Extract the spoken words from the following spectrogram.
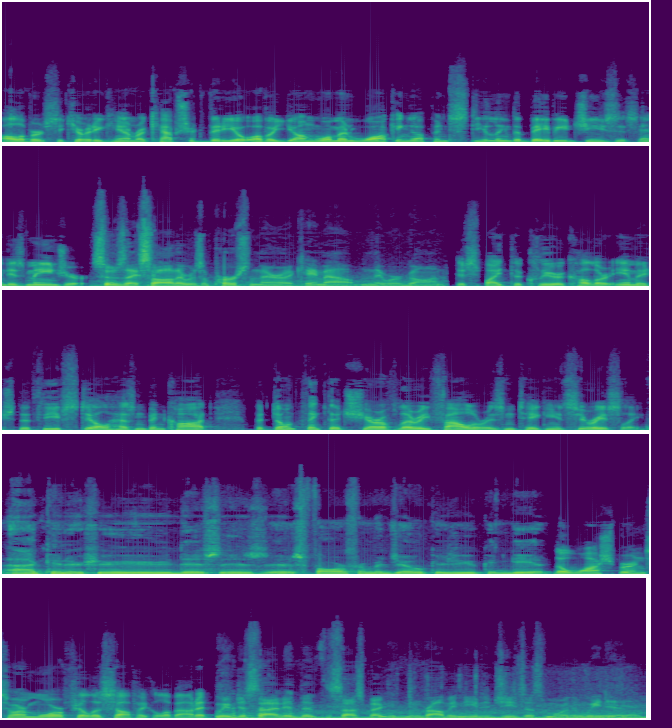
Oliver's security camera captured video of a young woman walking up and stealing the baby Jesus and his manger. As soon as they saw there was a person there, I came out and they were gone. Despite the clear color image, the thief still hasn't been caught. But don't think that Sheriff Larry Fowler isn't taking it seriously. I can assure you this is as far from a joke as you can get. The Washburns are more philosophical about it. We've decided that the suspect probably needed Jesus more than we did.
